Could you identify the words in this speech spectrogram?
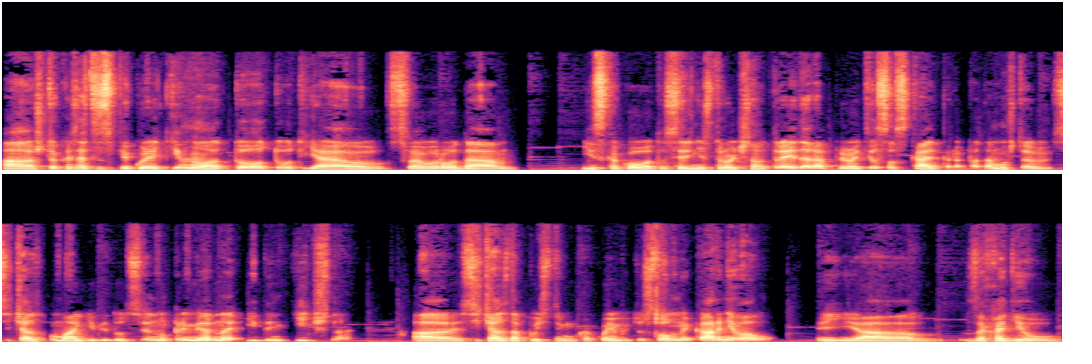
А что касается спекулятивного, то тут я своего рода из какого-то среднесрочного трейдера превратился в скальпера, потому что сейчас бумаги ведут себя, ну, примерно идентично. А сейчас, допустим, какой-нибудь условный карнивал, я заходил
